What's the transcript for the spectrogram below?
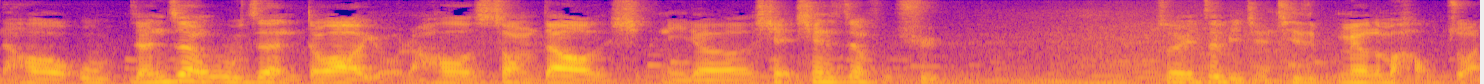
然后物人证物证都要有，然后送到你的县县市政府去，所以这笔钱其实没有那么好赚。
